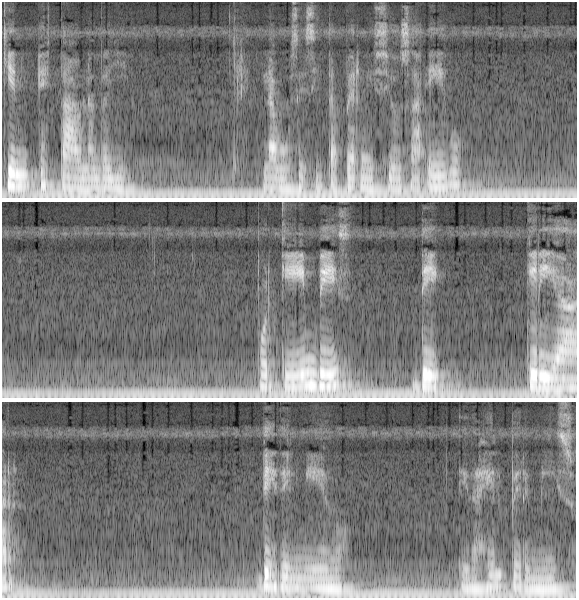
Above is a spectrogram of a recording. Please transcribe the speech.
¿Quién está hablando allí? La vocecita perniciosa ego porque en vez de crear desde el miedo, te das el permiso,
